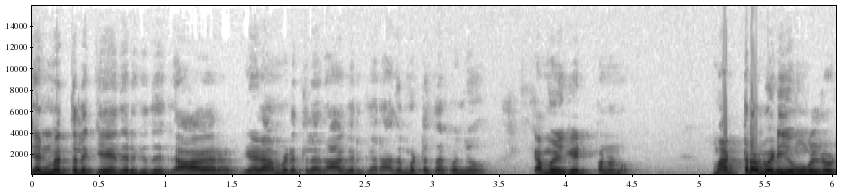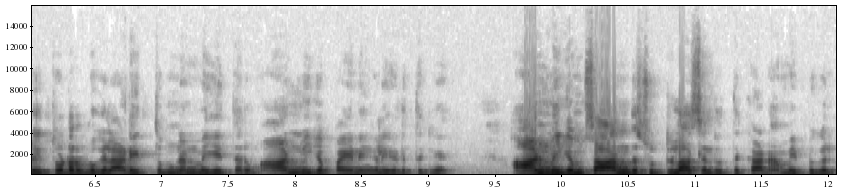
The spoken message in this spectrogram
ஜென்மத்தில் கேது இருக்குது ராக ஏழாம் இடத்துல ராக இருக்கார். அதை மட்டும் தான் கொஞ்சம் கம்யூனிகேட் பண்ணணும். மற்றபடி உங்களுடைய தொடர்புகள் அனைத்தும் நன்மையை தரும். ஆன்மீக பயணங்களை எடுத்துங்க. ஆன்மீகம் சார்ந்த சுற்றுலா செல்றதுக்கான அமைப்புகள்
